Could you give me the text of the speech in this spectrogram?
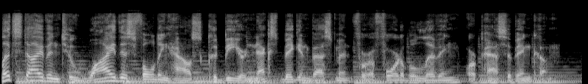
Let's dive into why this folding house could be your next big investment for affordable living or passive income.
